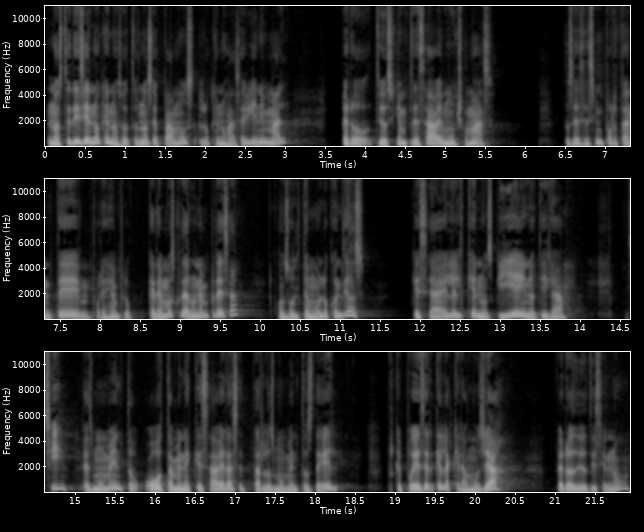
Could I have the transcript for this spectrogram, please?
No estoy diciendo que nosotros no sepamos lo que nos hace bien y mal, pero Dios siempre sabe mucho más. Entonces es importante, por ejemplo, queremos crear una empresa, consultémoslo con Dios, que sea Él el que nos guíe y nos diga, sí, es momento, o también hay que saber aceptar los momentos de Él, porque puede ser que la queramos ya, pero Dios dice, no,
